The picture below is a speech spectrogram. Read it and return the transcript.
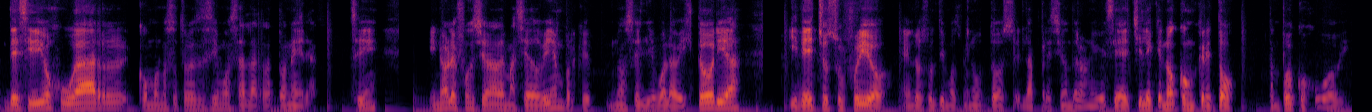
decidió jugar, como nosotros decimos, a la ratonera, ¿sí? Y no le funcionó demasiado bien porque no se llevó la victoria y de hecho sufrió en los últimos minutos la presión de la Universidad de Chile que no concretó tampoco jugó bien.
